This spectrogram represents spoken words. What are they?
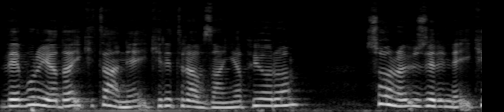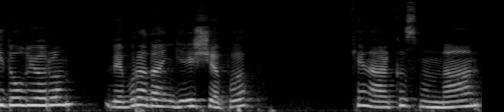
Ve buraya da iki tane ikili trabzan yapıyorum. Sonra üzerine 2 doluyorum ve buradan giriş yapıp kenar kısmından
